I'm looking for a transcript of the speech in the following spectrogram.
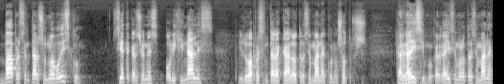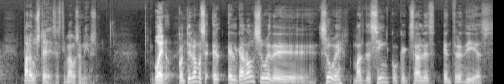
va a presentar su nuevo disco, siete canciones originales, y lo va a presentar acá la otra semana con nosotros. Cargadísimo, cargadísimo la otra semana para ustedes, estimados amigos. Bueno, Continuamos. El, galón sube de sube más de 5 quetzales en tres días.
